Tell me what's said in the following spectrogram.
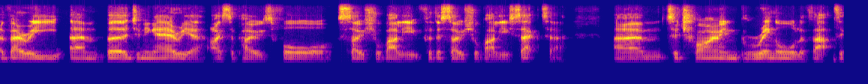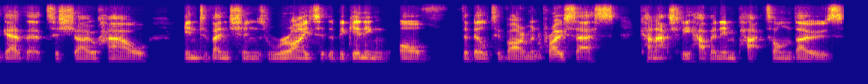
a very um, burgeoning area, I suppose, for social value, for the social value sector, um, to try and bring all of that together to show how interventions right at the beginning of the built environment process can actually have an impact on those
